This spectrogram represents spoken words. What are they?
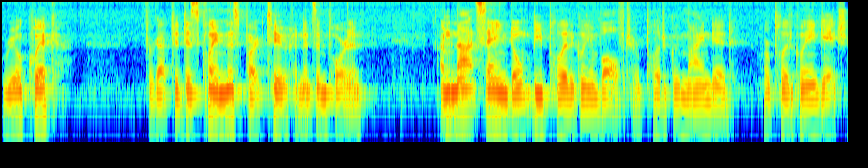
Real quick, forgot to disclaim this part too, and it's important. I'm not saying don't be politically involved or politically minded or politically engaged.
